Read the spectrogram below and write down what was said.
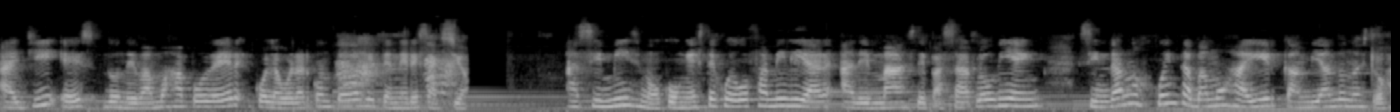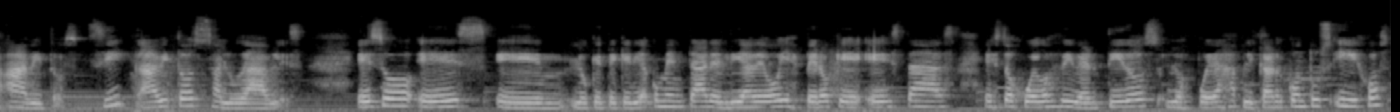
allí es donde vamos a poder colaborar con todos y tener esa acción. Asimismo, con este juego familiar, además de pasarlo bien, sin darnos cuenta vamos a ir cambiando nuestros hábitos, ¿sí? Hábitos saludables. Eso es em, lo que te quería comentar el día de hoy. Espero que estas, estos juegos divertidos los puedas aplicar con tus hijos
